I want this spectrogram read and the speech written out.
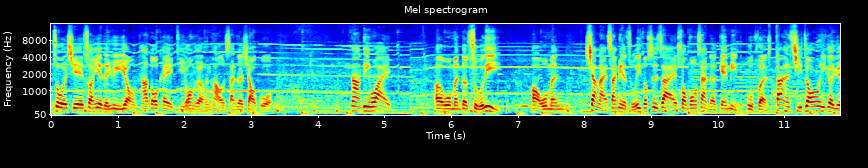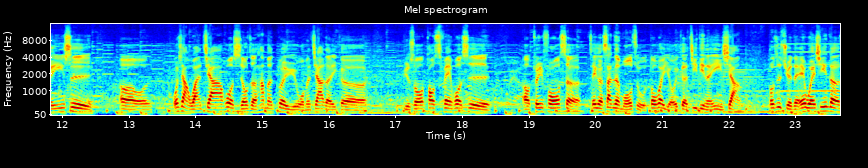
做一些专业的运用，它都可以提供一个很好的散热效果。那另外，呃，我们的主力，哦，我们向来产品的主力都是在双风扇的 gaming 的部分。当然，其中一个原因是，呃，我想玩家或使用者他们对于我们家的一个，比如说 Toast Fan 或是呃 Twin Forcer 这个散热模组，都会有一个既定的印象，都是觉得哎，维新的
